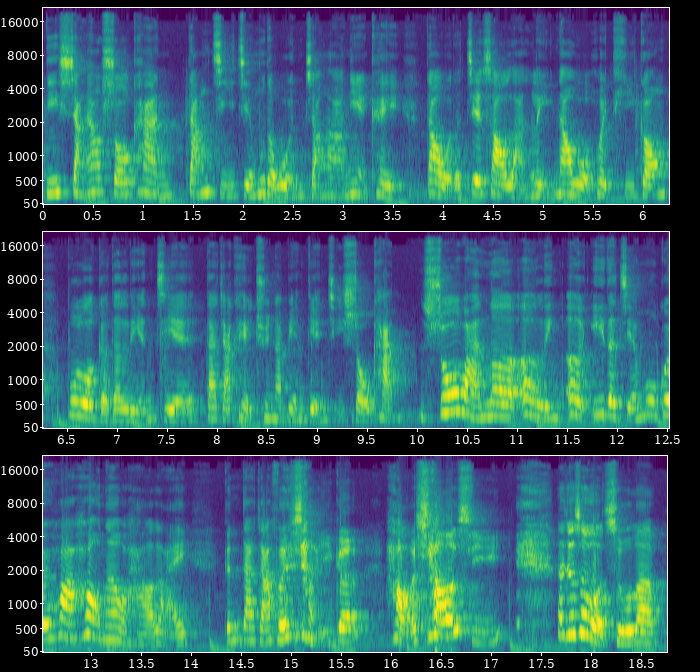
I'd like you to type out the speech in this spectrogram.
你想要收看当集节目的文章啊，你也可以到我的介绍栏里，那我会提供部落格的连接，大家可以去那边点击收看。说完了二零二一的节目规划后呢，我还要来跟大家分享一个好消息，那就是我除了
